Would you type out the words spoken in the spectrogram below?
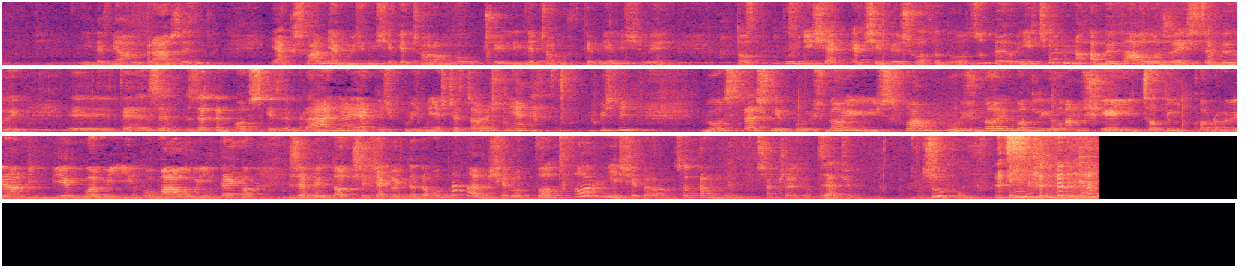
ile miałam wrażeń. Jak szłam, jak myśmy się wieczorowo uczyli, wieczorówkę mieliśmy, to później się, jak, jak się wyszło, to było zupełnie ciemno, a bywało, że jeszcze były y, te ze- zetempowskie zebrania, jakieś później jeszcze coś, nie? To później było strasznie późno i szłam późno i modliłam się i co tylko robiłam i biegłam i, i pomału i tego, żeby dotrzeć jakoś do domu. Bałam się, no potwornie się bałam, co tam mówić. A czego? Znaczy, duchów.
